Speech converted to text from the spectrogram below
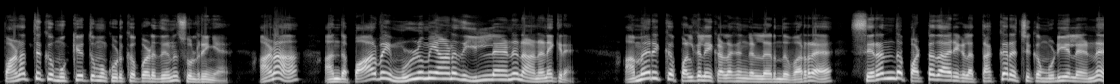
பணத்துக்கு முக்கியத்துவம் கொடுக்கப்படுதுன்னு சொல்றீங்க. ஆனா அந்த பார்வை முழுமையானது இல்லைன்னு நான் நினைக்கிறேன். அமெரிக்க பல்கலைக்கழகங்கள்ல இருந்து வர்ற சிறந்த பட்டதாரிகளை தக்கரச்சுக்க முடியலன்னு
